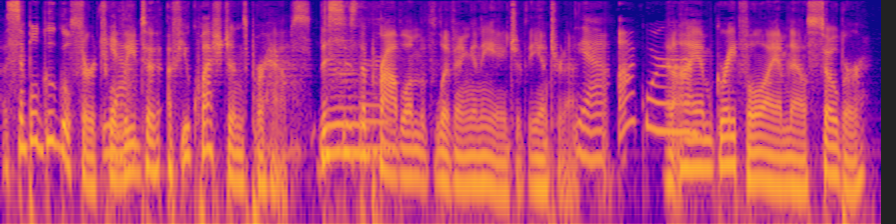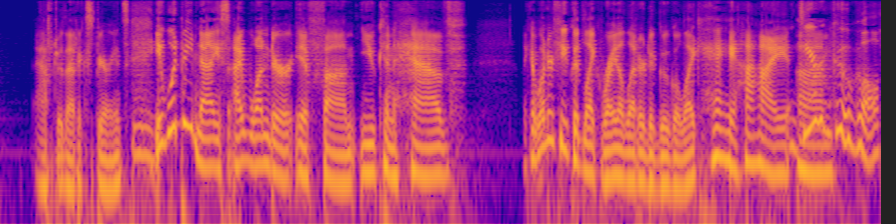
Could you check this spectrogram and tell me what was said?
A simple Google search will Yeah. lead to a few questions, perhaps. This is the problem of living in the age of the internet. yeah, awkward. And I am grateful I am now sober after that experience. Mm. It would be nice. I wonder if um, you can have, like, I wonder if you could, like, write a letter to Google, like, hey, hi. Dear um, Google,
